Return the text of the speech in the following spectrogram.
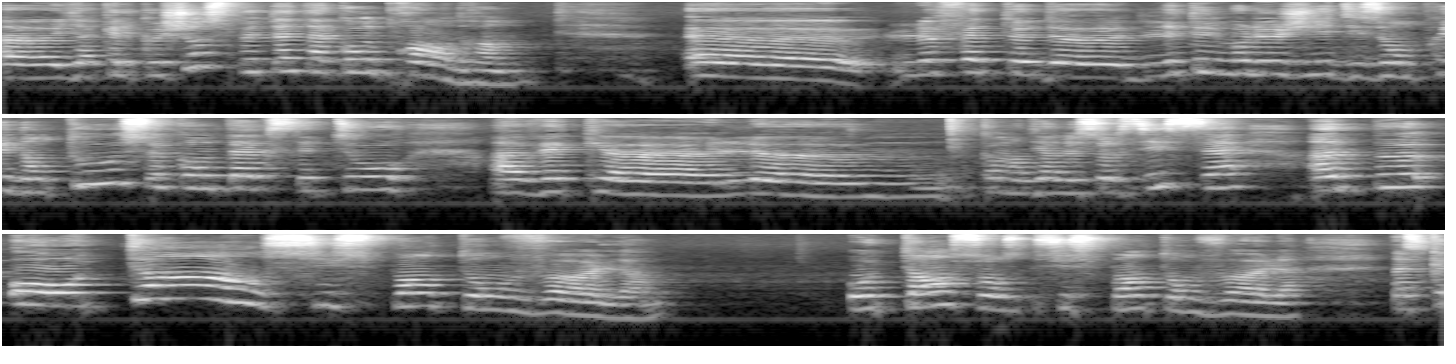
euh, il y a quelque chose peut-être à comprendre. Euh, le fait de, l'étymologie, disons, pris dans tout ce contexte et tout, avec euh, le, comment dire, le solstice, c'est un peu autant suspend ton vol. Autant suspend ton vol. Parce que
